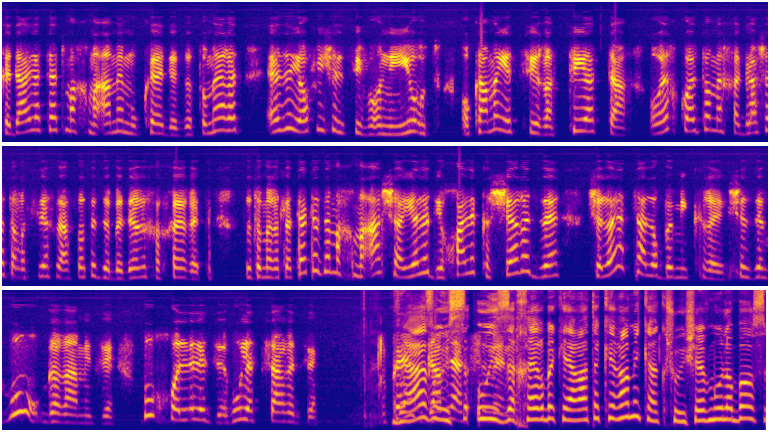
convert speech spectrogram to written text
כדאי לתת מחמאה ממוקדת. זאת אומרת, איזה יופי של צבעוניות, או כמה יצירתי אתה, או איך כל פעם מחדש אתה מצליח לעשות את זה בדרך אחרת. זאת אומרת, לתת איזה מחמאה שהילד יוכל לקשר את זה, שלא יצא לו במקרה, שזה הוא גרם את זה. הוא חולל את זה, הוא יצר את זה. אוקיי? ואז הוא, לעצמנו. הוא ייזכר בקערת הקרמיקה כשהוא יישב מול הבוס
